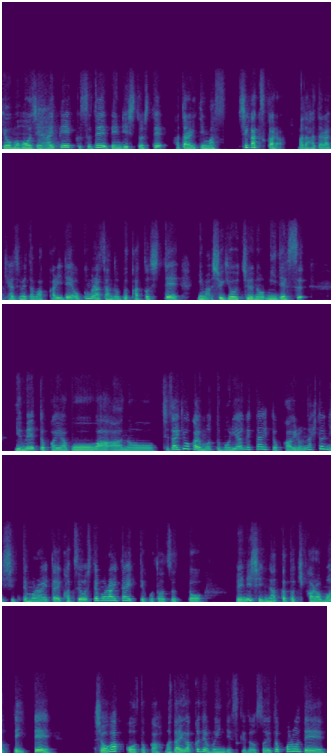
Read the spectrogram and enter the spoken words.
業務法人 IPX で弁理士として働いています。4月からまだ働き始めたばっかりで、奥村さんの部下として今修行中の身です。夢とか野望はあの知財業界をもっと盛り上げたいとかいろんな人に知ってもらいたい活用してもらいたいっていうことをずっと弁理士になった時から思っていて小学校とか、まあ、大学でもいいんですけどそういうところで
